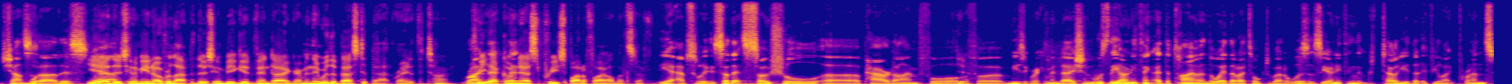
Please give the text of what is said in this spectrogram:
chances are this. Yeah, yeah there's going to be an overlap, but there's going to be a good Venn diagram, and they were the best at that right at the time. Right, pre Echo Nest, pre Spotify, all that stuff. Yeah, absolutely. So that social uh, paradigm for yeah. for music recommendation was the only thing at the time, and the way that I talked about it was yeah. it's the only thing that could tell you that if you like Prince,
